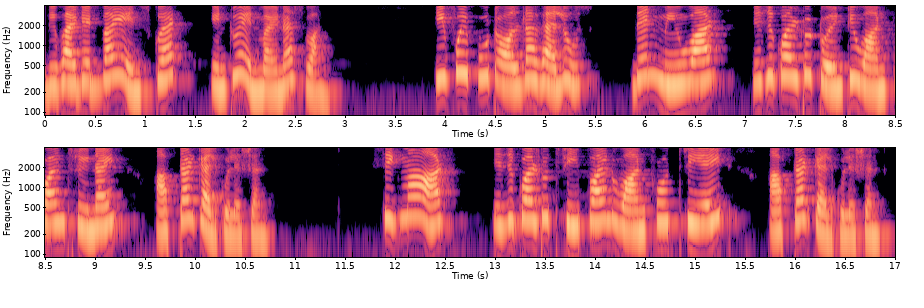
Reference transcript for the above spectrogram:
divided by n square into n minus 1. If we put all the values, then mu r is equal to 21.39 after calculation. Sigma r is equal to 3.1438 after calculation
